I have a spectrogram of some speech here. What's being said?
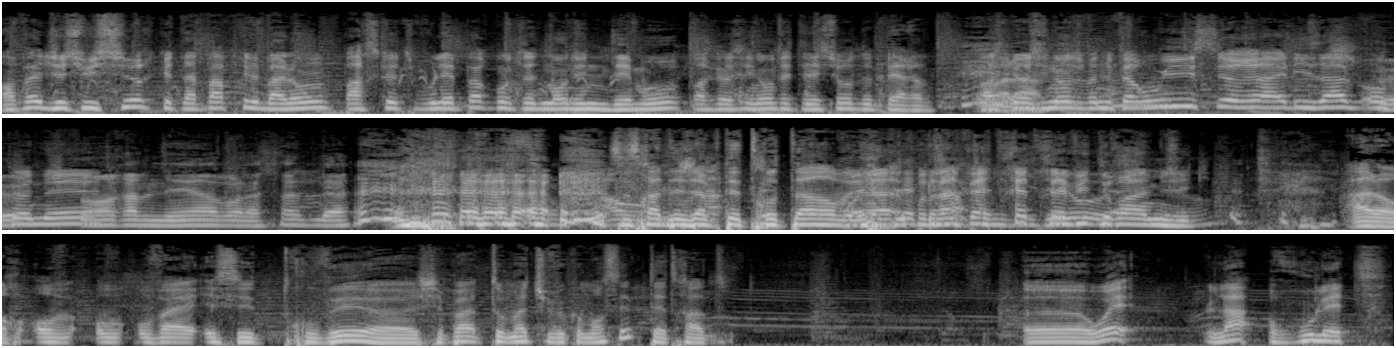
En fait, je suis sûr que t'as pas pris le ballon parce que tu voulais pas qu'on te demande une démo, parce que sinon t'étais sûr de perdre. Parce Voilà. que sinon tu vas nous faire oui, c'est réalisable, on peux- connaît. Je peux en ramener avant la fin de la. ce sera déjà peut-être trop tard. mais- Faudra, peut-être faudra le faire très très vite durant la musique. Alors, on, on- on va essayer de trouver, euh, je sais pas, Thomas, tu veux commencer peut-être à... Euh, ouais, la roulette.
